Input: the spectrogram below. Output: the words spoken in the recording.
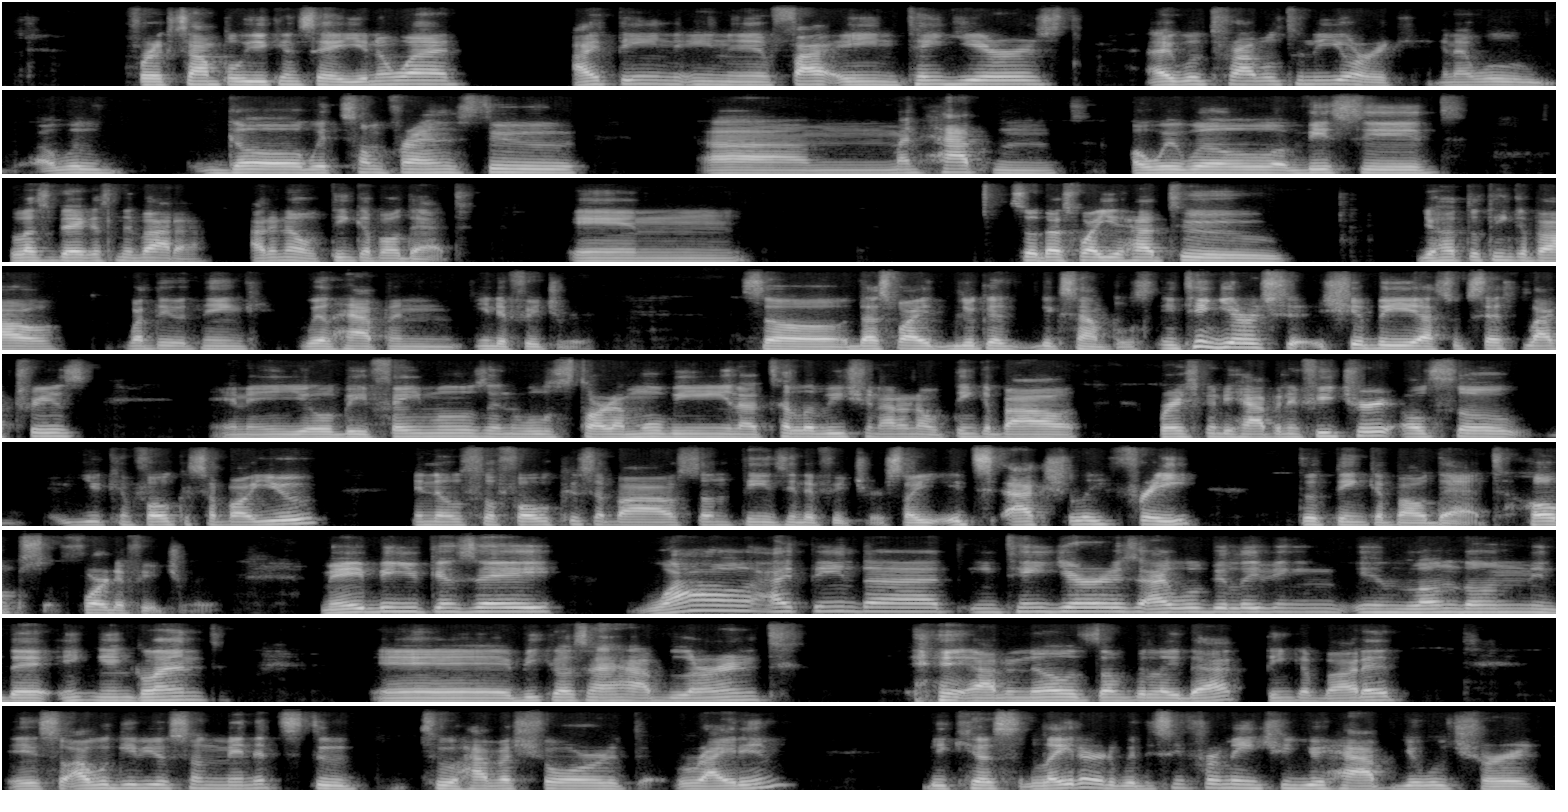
For example, you can say, you know what? I think in five, in 10 years, I will travel to New York and I will I will go with some friends to um, Manhattan or we will visit Las Vegas, Nevada. I don't know. Think about that. And so that's why you had to you have to think about what do you think will happen in the future. So that's why look at the examples. In 10 years, she'll be a successful actress and then you'll be famous and we'll start a movie in a television. I don't know, think about where it's going to happen in future. Also, you can focus about you and also focus about some things in the future. So it's actually free to think about that. Hopes for the future. Maybe you can say, wow, I think that in 10 years I will be living in London, in the in England, uh, because I have learned, I don't know, something like that. Think about it. Uh, so I will give you some minutes to to have a short writing because later with this information you have, you will share it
